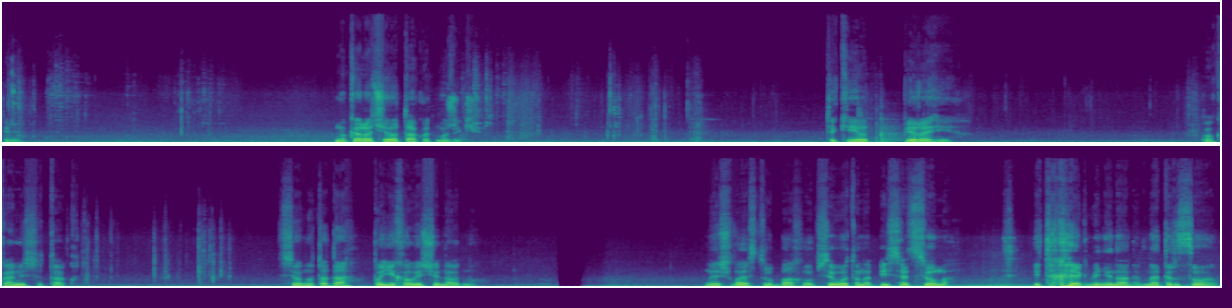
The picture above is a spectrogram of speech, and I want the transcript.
Більше. Ну, короче, вот так вот, мужики. Такі от пироги. Пока місце так от. Все, ну тоді поїхали ще на одну. Знайшлась труба, хлопці, от вона 57 і така, як мені треба, метр сорок.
